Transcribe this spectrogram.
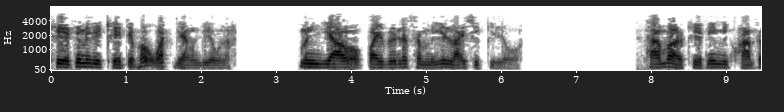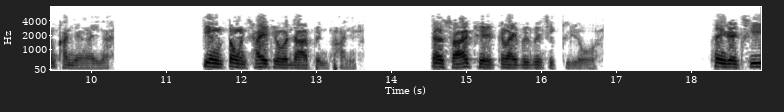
เขตที่ไม่ใช่เขตเฉพาะวัดอย่างเดียวนะมันยาวออกไปเป็นรัศมีหลายสิบกิโล ถามว่าเขตนี้มีความสำคัญยังไงนะจึงต้องใช้เทวดาเป็นพัน ถ้าสาเขตไกลไปเป็นสิบกิโล ท่านก็ชี้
